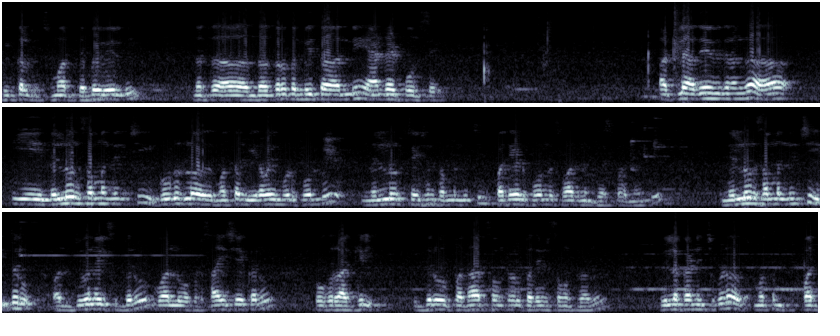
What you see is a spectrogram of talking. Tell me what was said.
పింక్ కలర్ సుమారు డెబ్బై వేలది. దాని తర్వాత మిగతా అన్ని ఆండ్రాయిడ్ ఫోన్సే అట్లే అదే విధంగా ఈ నెల్లూరు సంబంధించి గూడూరులో మొత్తం ఇరవై మూడు ఫోన్లు నెల్లూరు స్టేషన్ సంబంధించి పదిహేడు ఫోన్లు స్వాధీనం చేసుకోవడం నెల్లూరు సంబంధించి ఇద్దరు వాళ్ళు జూనైల్స్ ఇద్దరు వాళ్ళు ఒకరు సాయి శేఖరు ఒకరు అఖిల్. ఇద్దరు పదహారు సంవత్సరాలు పదిహేడు సంవత్సరాలు. వీళ్ళ కాడి నుంచి కూడా మొత్తం పది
